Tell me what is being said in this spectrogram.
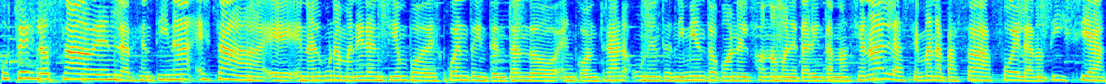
Ustedes lo saben, la Argentina está eh, en alguna manera en tiempo de descuento intentando encontrar un entendimiento con el Fondo Monetario Internacional. La semana pasada fue la noticia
